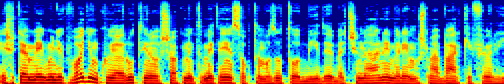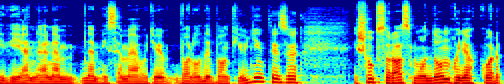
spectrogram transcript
és hogyha még mondjuk vagyunk olyan rutinosak, mint amit én szoktam az utóbbi időben csinálni, mert én most már bárki fölhív ilyennel, nem, nem hiszem el, hogy ő valódi banki ügyintéző, és sokszor azt mondom, hogy akkor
